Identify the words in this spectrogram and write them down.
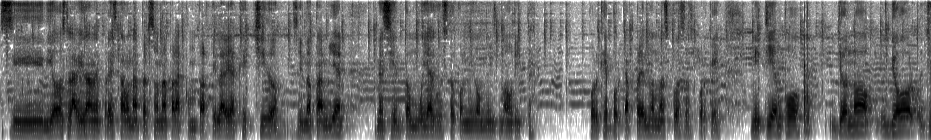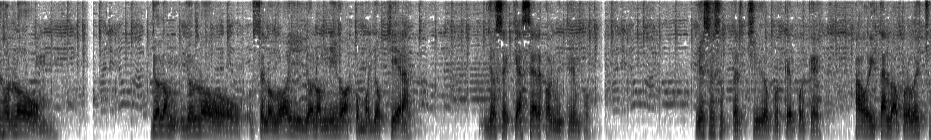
si Dios la vida me presta a una persona para compartir la vida, qué chido. Si no también me siento muy a gusto conmigo mismo ahorita. ¿Por qué? Porque aprendo más cosas, porque mi tiempo yo no yo yo lo yo lo yo lo se lo doy y yo lo mido a como yo quiera. Yo sé qué hacer con mi tiempo. Y eso es súper chido, ¿por qué? Porque ahorita lo aprovecho.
